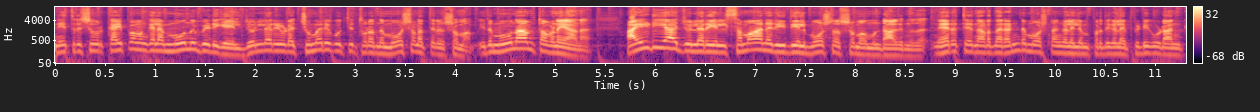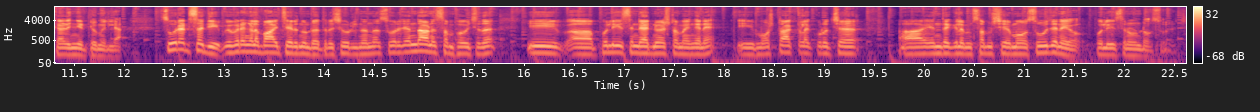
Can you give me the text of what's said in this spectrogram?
ഇനി തൃശൂർ കയ്പമംഗലം മൂന്ന് പീടികയിൽ ജ്വല്ലറിയുടെ ചുമര് കുത്തി തുറന്ന് മോഷണത്തിന് ശ്രമം. ഇത് മൂന്നാം തവണയാണ് ഐഡിയ ജ്വല്ലറിയിൽ സമാന രീതിയിൽ മോഷണ ശ്രമം ഉണ്ടാകുന്നത്. നേരത്തെ നടന്ന രണ്ട് മോഷണങ്ങളിലും പ്രതികളെ പിടികൂടാൻ കഴിഞ്ഞിട്ടുമില്ല. സൂരജ് സജി വിവരങ്ങളുമായി ചേരുന്നുണ്ട് തൃശ്ശൂരിൽ നിന്ന്. സൂരജ് എന്താണ് സംഭവിച്ചത്? ഈ പോലീസിന്റെ അന്വേഷണം എങ്ങനെ? ഈ മോഷ്ടാക്കളെക്കുറിച്ച് എന്തെങ്കിലും സംശയമോ സൂചനയോ പോലീസിനുണ്ടോ സൂരജ്?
